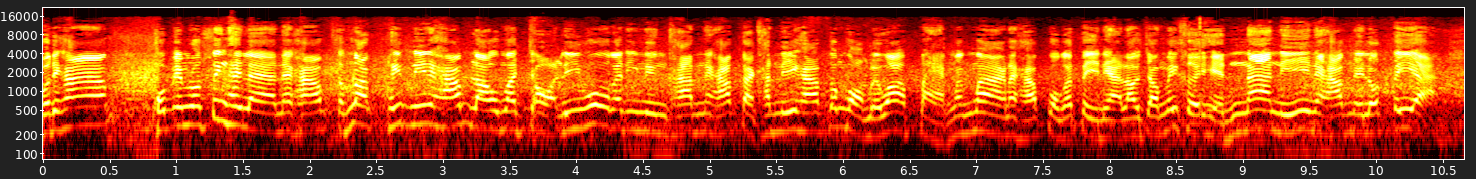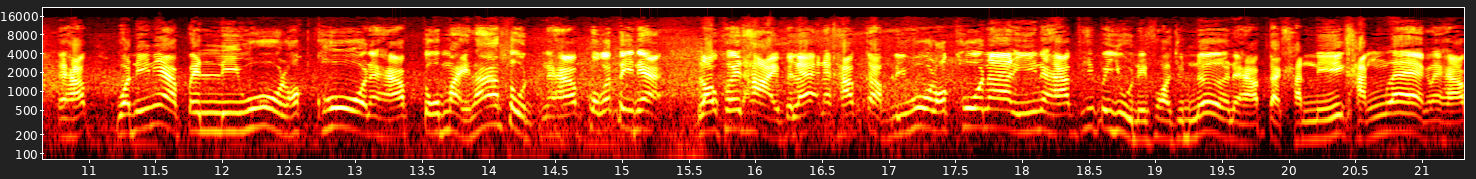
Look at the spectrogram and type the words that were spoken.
วัสดีครับ ผมเอ็มรถซิ่งไทยแลนด์นะครับสำหรับคลิปนี้นะครับเรามาเจาะรีโวกันอีกหนึ่งคันนะครับแต่คันนี้ครับต้องบอกเลยว่าแปลกมากๆนะครับปกติเนี่ยเราจะไม่เคยเห็นหน้านี้นะครับในรถเตี้ยนะครับวันนี้เนี่ยเป็นรีโวล็อกโคนะครับตัวใหม่ล่าสุดนะครับปกติเนี่ยเราเคยถ่ายไปแล้วนะครับกับรีโวล็อกโคหน้านี้นะครับที่ไปอยู่ใน f o r t u n e r นะครับแต่คันนี้ครั้งแรกนะครับ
